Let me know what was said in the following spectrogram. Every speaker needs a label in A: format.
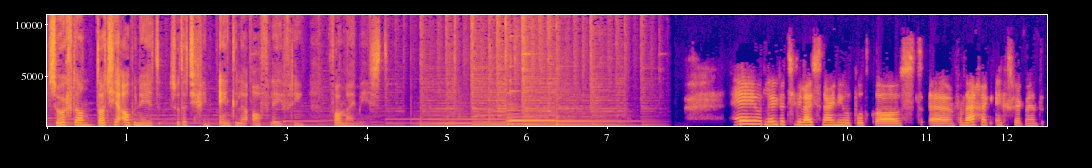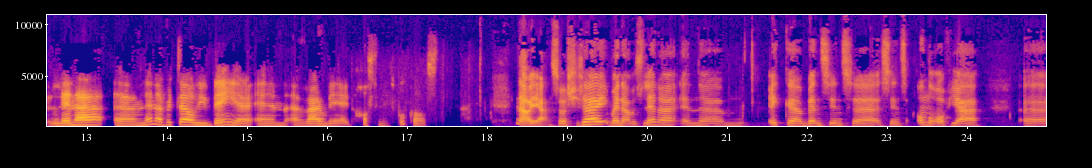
A: zorg dan dat je je abonneert zodat je geen enkele aflevering van mij mist. Hey, wat leuk dat je weer luistert naar een nieuwe podcast. Ehm, vandaag ga ik in gesprek met Lena. Um, Lena, vertel wie ben je en uh, waarom ben jij de gast in deze podcast?
B: Nou ja, zoals je zei, mijn naam is Lena en um, ik uh, ben sinds, uh, sinds anderhalf jaar,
